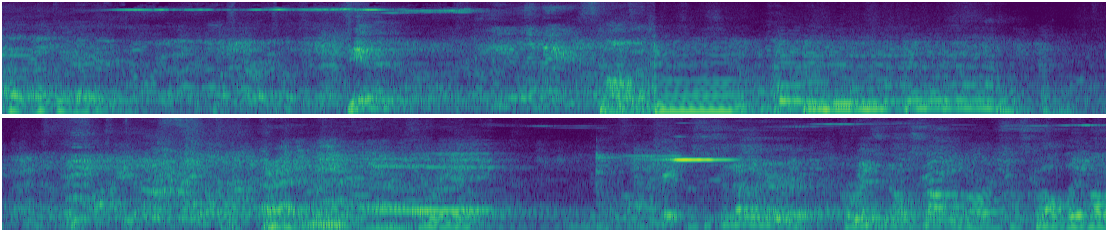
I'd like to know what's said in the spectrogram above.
I, I think I get it. Damn it! Live. Alright, uh, here we go. This is another original song of ours. It's called Live On.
